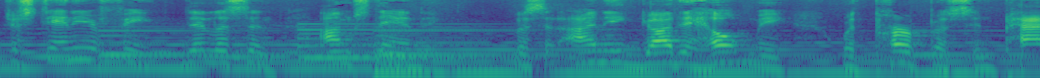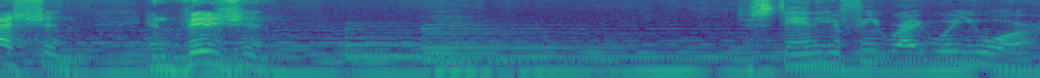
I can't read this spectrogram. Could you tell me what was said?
Just stand to your feet. Listen, I'm standing. Listen, I need God to help me with purpose and passion and vision just stand to your feet right where you are.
